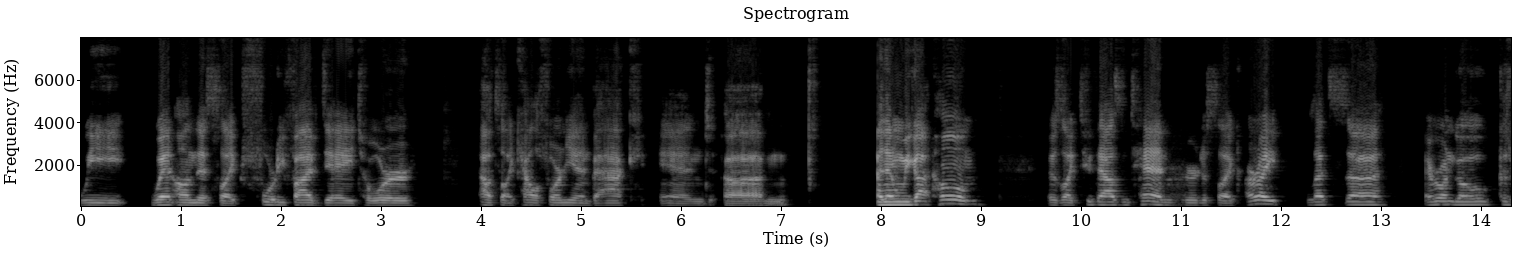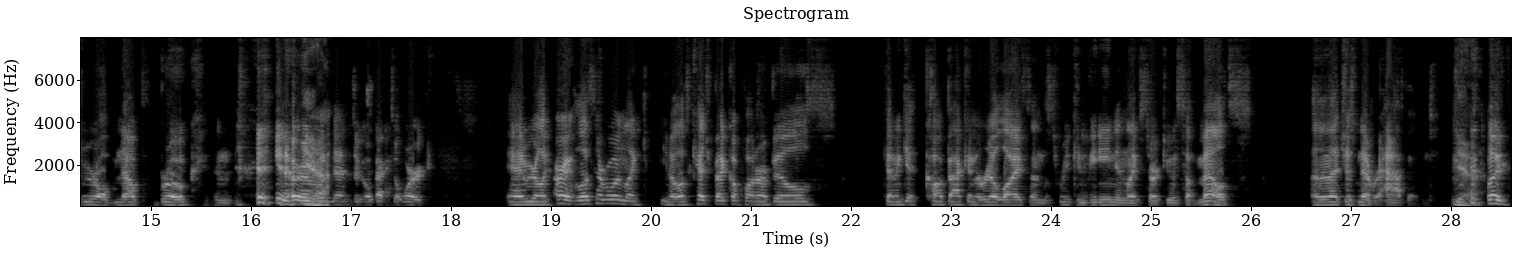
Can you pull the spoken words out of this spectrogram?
we went on this like 45 day tour out to like California and back, and um, and then when we got home, it was like 2010. We were just like, all right, let's uh, everyone go because we were all now broke, and you know everyone had to go back to work. And we were like, all right, let's everyone like you know let's catch back up on our bills, kind of get caught back into real life, and let's reconvene and like start doing something else. And then that just never happened. Yeah. like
